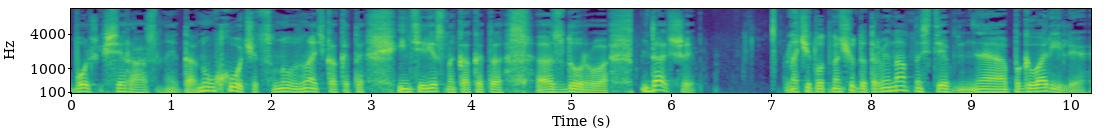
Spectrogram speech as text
больше, все разные, да, ну, хочется, ну, знаете, как это интересно, как это а, здорово. Дальше, Значит, вот насчет детерминантности э, поговорили.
